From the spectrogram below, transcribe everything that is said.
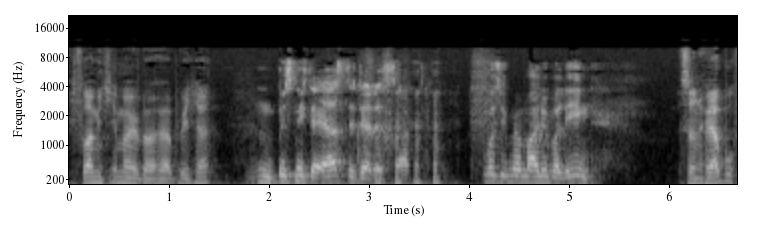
Ich freue mich immer über Hörbücher. Du hm, bist nicht der Erste, der das sagt. Muss ich mir mal überlegen so ein Hörbuch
